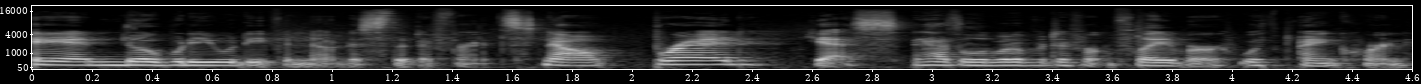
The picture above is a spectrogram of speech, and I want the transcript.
and nobody would even notice the difference. Now, bread, yes, it has a little bit of a different flavor with einkorn.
